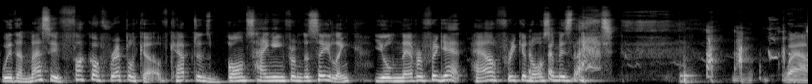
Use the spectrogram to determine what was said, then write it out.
with a massive fuck off replica of Captain's bonce hanging from the ceiling, you'll never forget. How freaking awesome is that? Wow.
